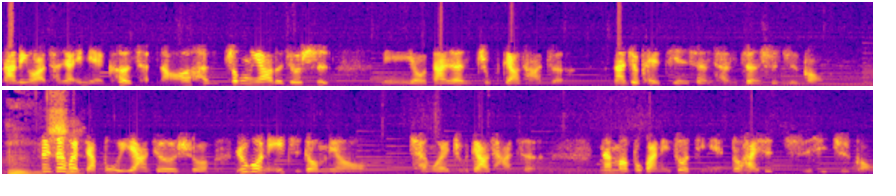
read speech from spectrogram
那另外参加一年课程，然后很重要的就是你有担任主调查者，那就可以晋升成正式职工。嗯。所以这会比较不一样，就是说如果你一直都没有成为主调查者，那么不管你做几年，都还是实习职工。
